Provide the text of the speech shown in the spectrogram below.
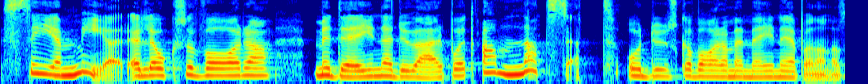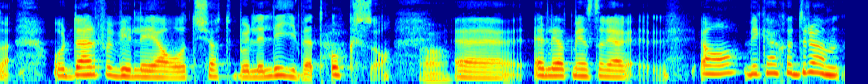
se mer eller också vara med dig när du är på ett annat sätt och du ska vara med mig när jag är på ett annat sätt. Och därför ville jag åt köttbullelivet också. Ja. Eh, eller åtminstone, jag, ja, vi kanske drömde,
